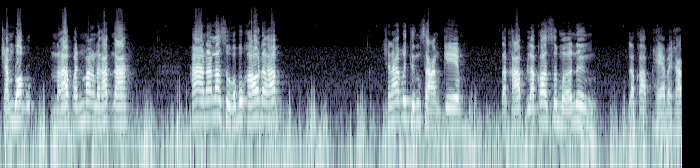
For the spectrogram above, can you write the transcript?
แชมป์ล็อกนะครับกันมั่งนะครับนะห้านัดล่าสุดของพวกเขานะครับ ชนะไปถึง 3 เกมนะครับ แล้วก็เสมอ 1 แล้วก็แพ้ไปครับ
